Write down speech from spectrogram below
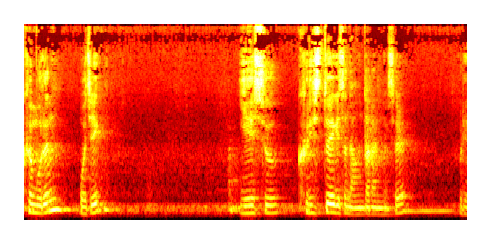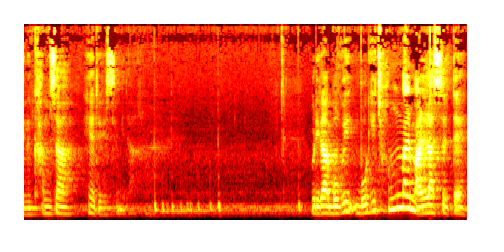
그 물은 오직 예수 그리스도에게서 나온다는 것을 우리는 감사해야 되겠습니다. 우리가 목이, 목이 정말 말랐을 때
